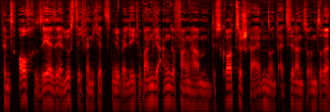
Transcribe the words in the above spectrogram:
finde es auch sehr, sehr lustig, wenn ich jetzt mir überlege, wann wir angefangen haben, Discord zu schreiben und als wir dann so unsere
